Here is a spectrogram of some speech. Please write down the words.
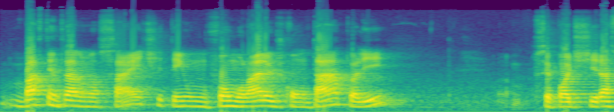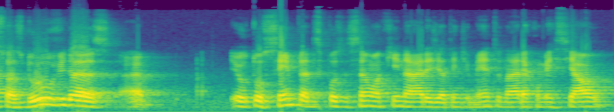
Basta entrar no nosso site, tem um formulário de contato ali. Você pode tirar suas dúvidas. É, eu estou sempre à disposição aqui na área de atendimento, na área comercial,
